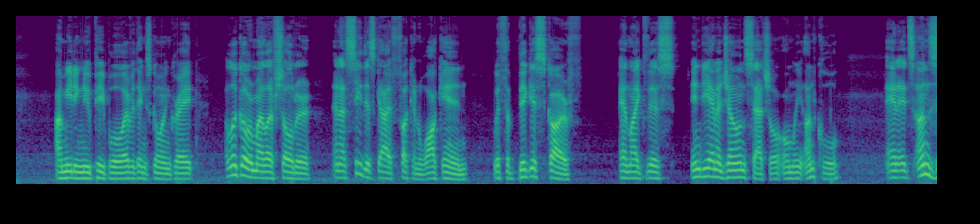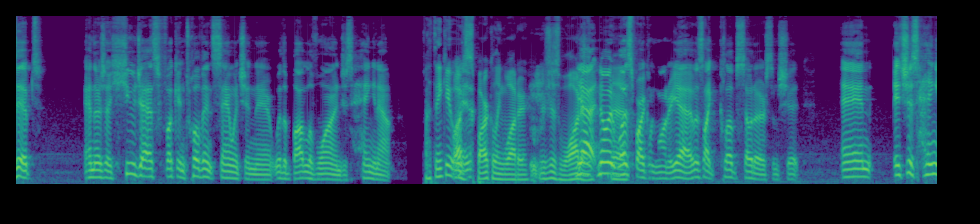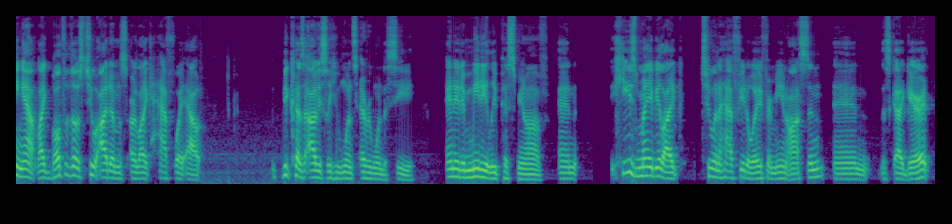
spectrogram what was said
i'm meeting new people everything's going great i look over my left shoulder and i see this guy fucking walk in with the biggest scarf and like this indiana jones satchel only uncool and it's unzipped and there's a huge ass fucking 12 inch sandwich in there with a bottle of wine just hanging out I think it What? was sparkling water. It was just water. Yeah, no, it was sparkling water. Yeah, it was like club soda or some shit. And it's just hanging out. Like both of those two items are like halfway out because obviously he wants everyone to see. And it immediately pissed me off. And he's maybe like two and a half feet away from me and Austin and this guy Garrett.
